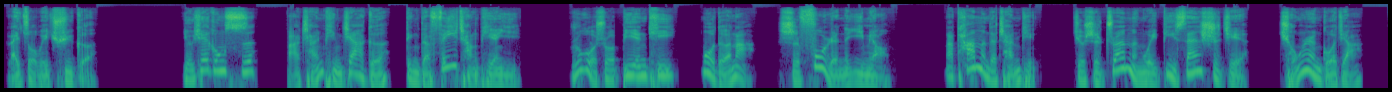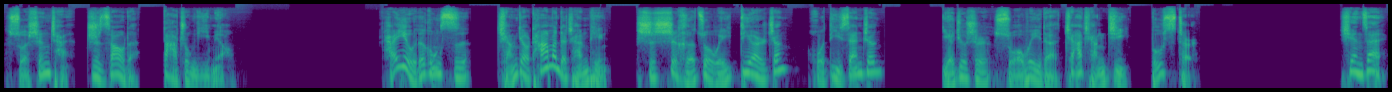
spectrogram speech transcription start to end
来作为区隔；有些公司把产品价格定得非常便宜。如果说 BNT、莫德纳是富人的疫苗，那他们的产品就是专门为第三世界穷人国家所生产制造的大众疫苗。还有的公司强调他们的产品是适合作为第二针或第三针，也就是所谓的加强剂 （booster）。现在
